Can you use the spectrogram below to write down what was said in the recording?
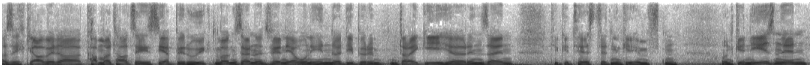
Also ich glaube, da kann man tatsächlich sehr beruhigt morgen sein. Und es werden ja ohnehin nur die berühmten 3G hier drin sein, die getesteten, geimpften und Genesenen.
